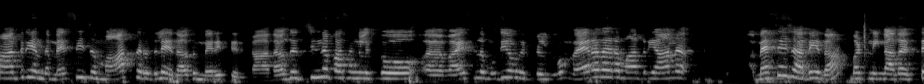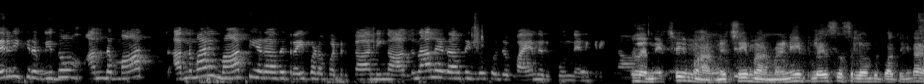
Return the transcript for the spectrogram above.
மாதிரி அந்த மெசேஜ மாத்துறதுல ஏதாவது மெரிட் இருக்கா? அதாவது சின்ன பசங்களுக்கோ வயசுல முதியவர்களுக்கோ வேற வேற மாதிரியான மெசேஜ் அதே தான். பட் நீங்க அதை தெரிவிக்கிற விதம் அந்த மா அந்த மாதிரி மாத்தி ஏதாவது ட்ரை பண்ணப்பட்டிருக்கா? நீங்க அதனால ஏதாவது இன்னும் கொஞ்சம் பயன் இருக்கும்னு நினைக்கிறீங்களா? இல்ல நிச்சயமா நிச்சயமா. மெனி பிளேசஸ்ல வந்து பாத்தீங்கன்னா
